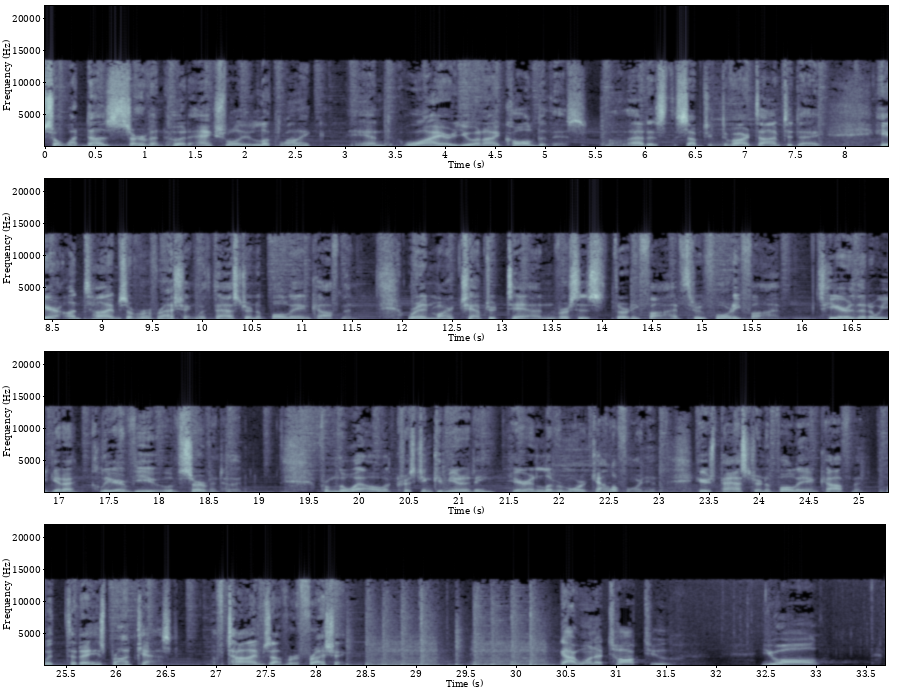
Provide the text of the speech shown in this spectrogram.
So, what does servanthood actually look like? And why are you and I called to this? Well, that is the subject of our time today here on Times of Refreshing with Pastor Napoleon Kaufman. We're in Mark chapter 10, verses 35 through 45. It's here that we get a clear view of servanthood. From The Well, a Christian community here in Livermore, California, here's Pastor Napoleon Kaufman with today's broadcast of Times of Refreshing. I want to talk to you all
